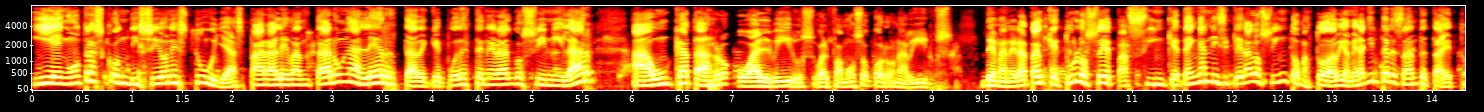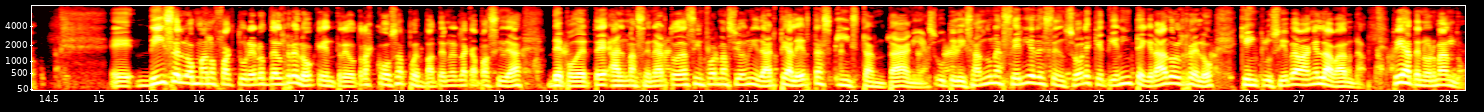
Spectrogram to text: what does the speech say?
y en otras condiciones tuyas para levantar una alerta de que puedes tener algo similar a un catarro o al virus o al famoso coronavirus. De manera tal que tú lo sepas sin que tengas ni siquiera los síntomas todavía. Mira qué interesante está esto. Eh, dicen los manufactureros del reloj que, entre otras cosas, pues va a tener la capacidad de poderte almacenar toda esa información y darte alertas instantáneas, utilizando una serie de sensores que tiene integrado el reloj, que inclusive van en la banda. Fíjate, Normando,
